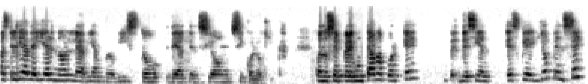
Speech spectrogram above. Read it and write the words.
hasta el día de ayer no le habían provisto de atención psicológica. Cuando se preguntaba por qué, decían, es que yo pensé,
